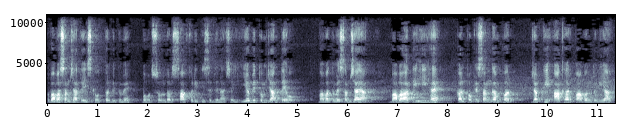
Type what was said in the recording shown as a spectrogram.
तो बाबा समझाते हैं, इसका उत्तर भी तुम्हें बहुत सुंदर, साफ़ रीति से देना चाहिए। यह भी तुम जानते हो। बाबा तुम्हें समझाया, बाबा आती ही है कल्पों के संगम पर, जबकि आखिर पावन दुनिया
